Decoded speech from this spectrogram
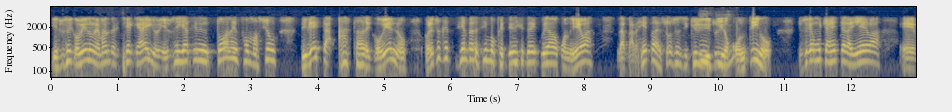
Y entonces el gobierno le manda el cheque a ellos y entonces ya tienen toda la información directa hasta del gobierno. Por eso es que siempre decimos que tienes que tener cuidado cuando llevas la tarjeta de Social Security tuyo contigo. Yo sé que mucha gente la lleva, eh,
